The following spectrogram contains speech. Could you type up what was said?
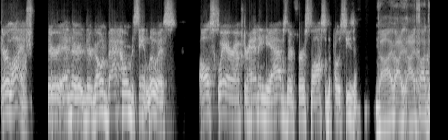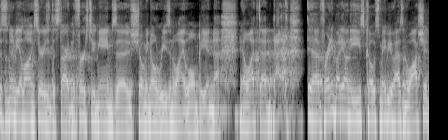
they're alive. They're and they're they're going back home to St. Louis all square after handing the Avs their first loss of the postseason. No, I, I, I, thought this was going to be a long series at the start, and the first two games uh, show me no reason why it won't be. And uh, you know what? Uh, that for anybody on the East Coast, maybe who hasn't watched it,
